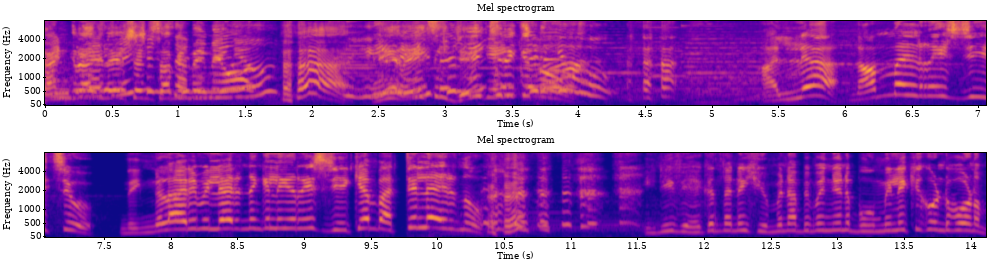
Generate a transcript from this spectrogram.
കൺഗ്രാറ്റുലേഷൻസ് അഭിമന്യു. നീ റേസിൽ ജയിച്ചിരിക്കുന്നു. അല്ല നമ്മൾ റേസ് ജയിച്ചു. നിങ്ങൾ ആരും ഇല്ലായിരുന്നെങ്കിൽ ഈ റേസ് ജയിക്കാൻ പറ്റില്ലായിരുന്നു. ഇനി വേഗം തന്നെ ഹ്യൂമൻ അഭിമന്യുവിനെ ഭൂമിയിലേക്ക് കൊണ്ടുപോകണം.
